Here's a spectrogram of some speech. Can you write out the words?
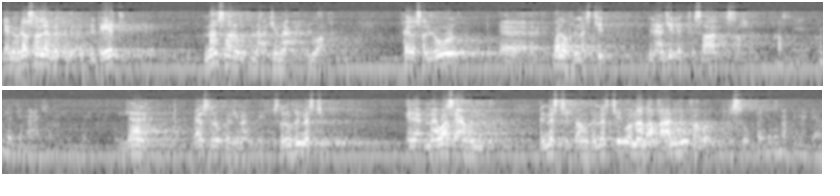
لأنه لو صلى في البيت ما صار مع الجماعة في الوقت فيصلون ولو في المسجد من أجل اتصال الصف قصدي كل الجماعة يصلون في البيت. لا لا لا يصلون كل الجماعة في البيت يصلون في المسجد. ما وسعهم المسجد فهم في المسجد وما ضاق عنهم فهو في السوق. طيب إذا ما في مجال.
